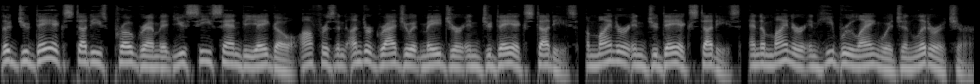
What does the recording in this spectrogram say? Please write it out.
the Judaic Studies program at UC San Diego offers an undergraduate major in Judaic Studies, a minor in Judaic Studies, and a minor in Hebrew language and literature.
